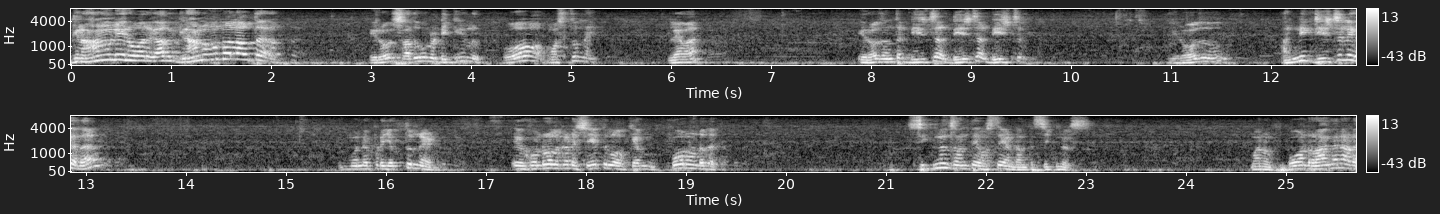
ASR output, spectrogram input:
జ్ఞానం లేని వారు కాదు జ్ఞానం ఉన్న వాళ్ళు అవుతారు. ఈరోజు చదువులు డిగ్రీలు ఓ మస్తున్నాయి. లేవా? ఈరోజు అంతా డిజిటల్ డిజిటల్ డిజిటల్. ఈరోజు అన్ని డిజిటలే కదా. మొన్న ఎప్పుడు చెప్తున్నాడు కొన్ని రోజుల కంటే చేతిలో కెమ్ ఫోన్ ఉండదట. సిగ్నల్స్ అంతే వస్తాయండి అంత సిగ్నల్స్. మనం ఫోన్ రాగానే ఆడ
